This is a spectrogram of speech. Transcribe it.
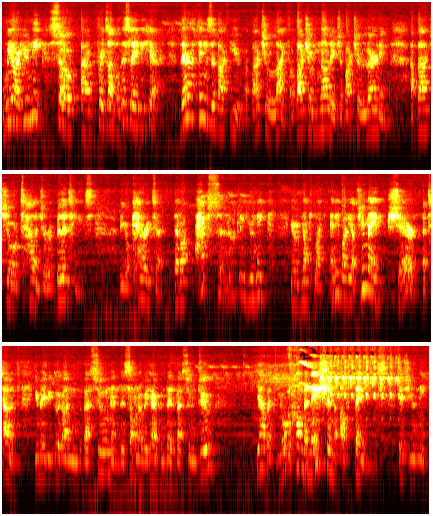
we are unique. So, um, for example, this lady here, there are things about you, about your life, about your knowledge, about your learning, about your talent, your abilities, your character, that are absolutely unique. You're not like anybody else. You may share a talent. You may be good on the bassoon, and there's someone over here who can play the bassoon too. Yeah, but your combination of things is unique.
